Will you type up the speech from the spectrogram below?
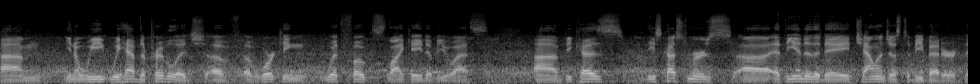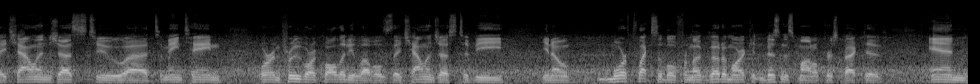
um, you know, we we have the privilege of of working with folks like AWS. Uh, because these customers, uh, at the end of the day, challenge us to be better. They challenge us to, uh, to maintain or improve our quality levels. They challenge us to be you know, more flexible from a go-to-market and business model perspective. And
